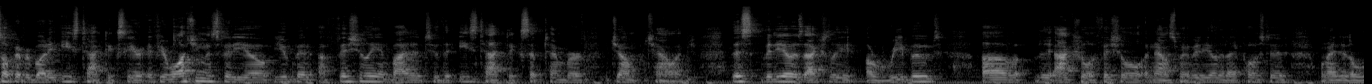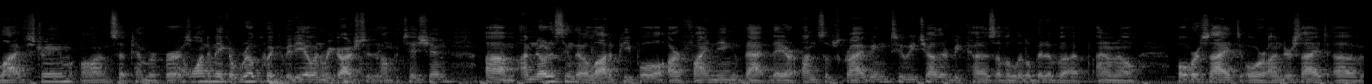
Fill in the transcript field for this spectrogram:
What's up everybody, East Tactics here. If you're watching this video, you've been officially invited to the East Tactics September Jump Challenge. This video is actually a reboot of the actual official announcement video that I posted when I did a live stream on September 1st. I wanted to make a real quick video in regards to the competition. Um, I'm noticing that a lot of people are finding that they are unsubscribing to each other because of a little bit of a, I don't know, oversight or undersight of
